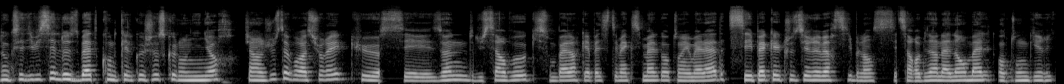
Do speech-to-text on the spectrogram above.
Donc c'est difficile de se battre contre quelque chose que l'on ignore. Tiens juste à vous rassurer que ces zones du cerveau qui sont pas à leur capacité maximale quand on est malade, c'est pas quelque chose d'irréversible. Hein. Ça revient à la normale quand on guérit.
